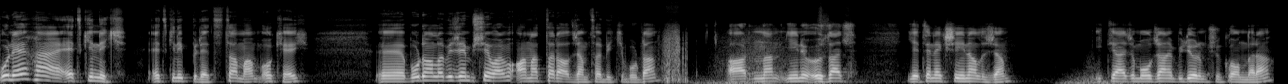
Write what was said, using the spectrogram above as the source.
Bu ne? Ha etkinlik. Etkinlik bileti. Tamam okey. Ee, buradan alabileceğim bir şey var mı? Anahtar alacağım tabii ki buradan. Ardından yeni özel yetenek şeyini alacağım. İhtiyacım olacağını biliyorum çünkü onlara.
